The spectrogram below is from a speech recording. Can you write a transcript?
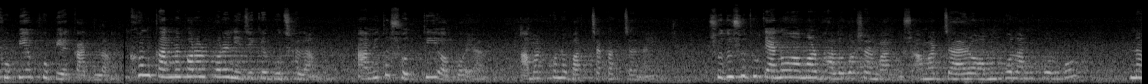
ফুপিয়ে ফুপিয়ে কাঁদলাম। এখন কান্না করার পরে নিজেকে বুঝালাম, আমি তো সত্যিই অপয়া। আমার কোনো বাচ্চা কাচ্চা নাই। শুধু শুধু কেন আমার ভালোবাসার মানুষ? আমার যার অমঙ্গল আমি করব? না,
